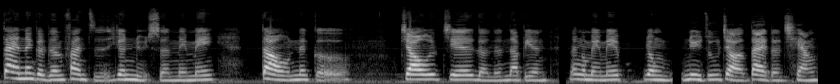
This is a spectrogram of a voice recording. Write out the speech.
带那个人贩子一个女生妹妹。到那个交接人的那边，那个妹妹用女主角带的枪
